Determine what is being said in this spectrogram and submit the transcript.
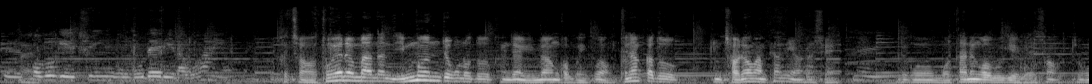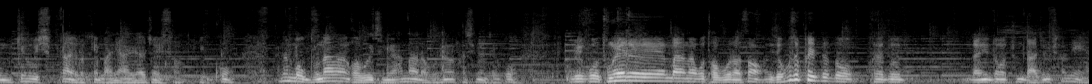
그 네. 거북이의 주인공 모델이라고 하네요. 그쵸. 동해르마는 입문적으로도 굉장히 유명한 거북이고요. 분양가도 좀 저렴한 편이에요, 사실. 네. 그리고 뭐 다른 거북이에 비해서 조금 키우기 쉽다 이렇게 많이 알려져 있어 있고 그냥 뭐 무난한 거북이 중에 하나라고 생각하시면 되고 그리고 동해르만하고 더불어서 이제 호스필드도 그래도 난이도가 좀 낮은 편이에요.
